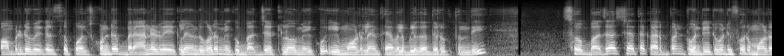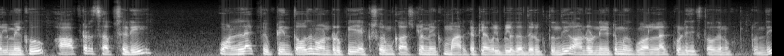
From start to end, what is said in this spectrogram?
కాంపిటేటివ్ వెహికల్స్తో పోల్చుకుంటే బ్రాండెడ్ వెహికల్ ఏంటి కూడా మీకు బడ్జెట్లో మీకు ఈ మోడల్ అయితే అవైలబుల్గా దొరుకుతుంది. So Bajaj Chetak urban twenty twenty four model మీకు after subsidy one lakh fifteen thousand one rupee ex showroom కాస్ట్లో మీకు మార్కెట్లో అవైలబుల్గా దొరుకుతుంది. ఆన్ రోడ్ నీటు మీకు one lakh twenty six thousand ఉంటుంది.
